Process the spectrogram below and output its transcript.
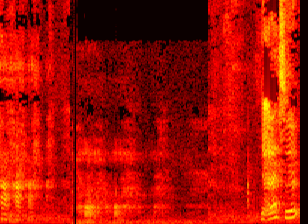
Ha ha ha. Nak rasa?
